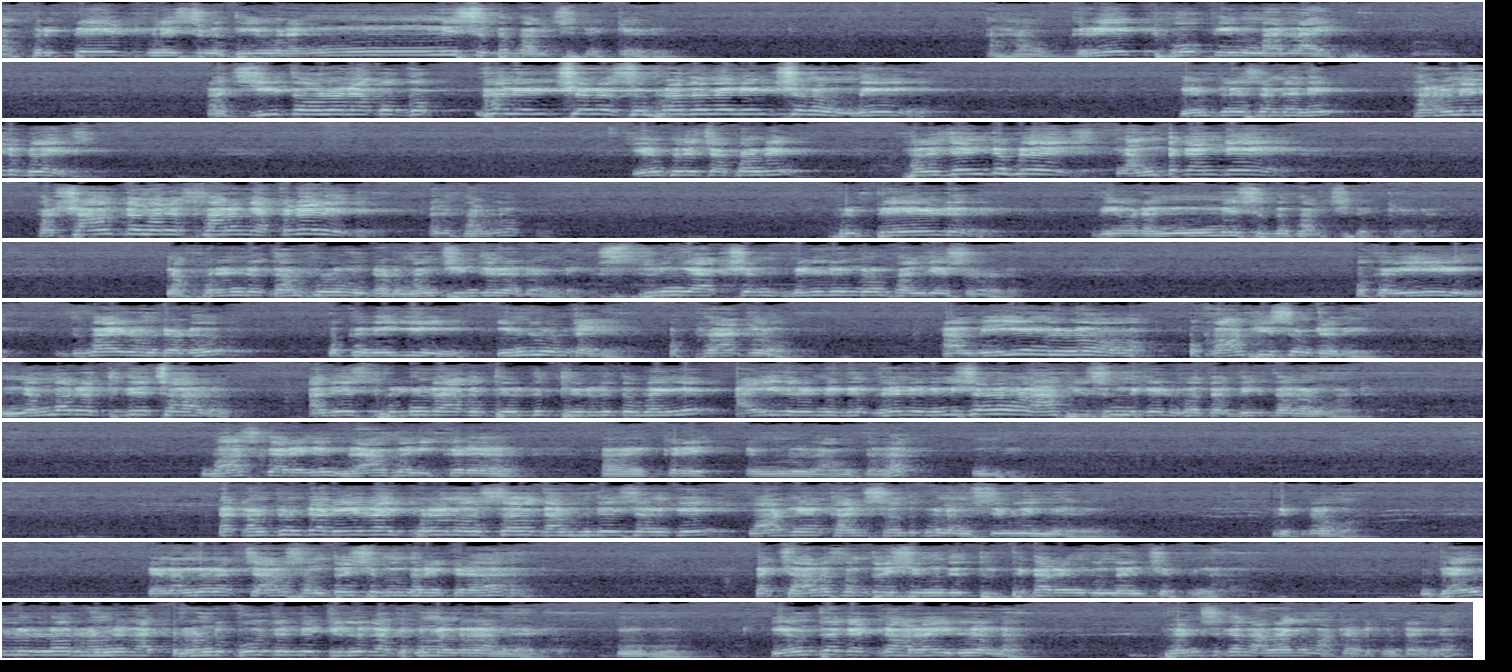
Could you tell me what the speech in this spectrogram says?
ఆ ప్రిపేర్డ్ ప్లేస్ను దేవుడు అన్ని సిద్ధపరిచి పెట్టాడు. I have great hope in my life నా జీవితంలో నాకు గొప్ప నిరీక్షణ సుప్రదమైన నిరీక్షణ ఉంది. ఏం ప్లేస్ అండి అది? పర్మనెంట్ ప్లేస్ ఏం ప్లేస్ చెప్పండి? Pleasant place. అంతకంటే ప్రశాంతమైన స్వరం ఎక్కడా లేదు. అది పరలోకం. ప్రిపేర్డ్ దేవుడు అన్నీ సిద్ధపరిచి పెట్టాడు నా ఫ్రెండ్ గల్ఫ్లో ఉంటాడు మంచి ఇంజనీర్ అండి. స్ప్రింగ్ యాక్షన్ బిల్డింగ్లో పనిచేస్తున్నాడు. ఒక వెయ్యి దుబాయ్లో ఉంటాడు ఒక వెయ్యి ఇండ్లు ఉంటాయి ఒక ఫ్లాట్లో. ఆ వెయ్యి ఇండ్లలో ఒక ఆఫీస్ ఉంటుంది. నెంబర్ వచ్చితే చాలు. అదే స్ప్రింగ్ లాగా తిరుగు తిరుగుతూ పోయి ఐదు రెండు రెండు నిమిషాలు వాళ్ళ ఆఫీస్ ముందుకు వెళ్ళిపోతారు దిగుతారు అనమాట భాస్కర్ అని బ్రాహ్మణ్ ఇక్కడ ఇక్కడే ఎమ్మెల్యే అవతల ఉంది. నాకు అంటుంటాడు ఏ ఎప్పుడైనా వస్తావు? గడుపు దేశానికి? వాడు నేను కలిసి చదువుకున్నాను సివిల్ ఇంజనీరింగ్ డిప్లొమా. నేను అన్న నాకు చాలా సంతోషంగా ఉందరు ఇక్కడ. నాకు చాలా సంతోషంగా ఉంది తృప్తికరంగా ఉందని చెప్పిన. బెంగళూరులో రెండు రెండు కోట్ల మీద ఇల్లు కట్టుకున్నారా అన్నాడు. "ఉహు. ఏమిటో కట్టినారా ఇల్లు అన్న ఫ్రెండ్స్ కదా అలాగే మాట్లాడుకుంటాంగా.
